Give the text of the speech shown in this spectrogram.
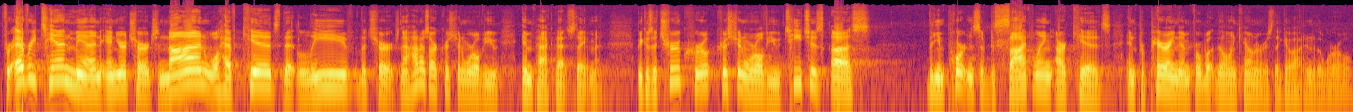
For every 10 men in your church, nine will have kids that leave the church. Now, how does our Christian worldview impact that statement? Because a true Christian worldview teaches us the importance of discipling our kids and preparing them for what they'll encounter as they go out into the world.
